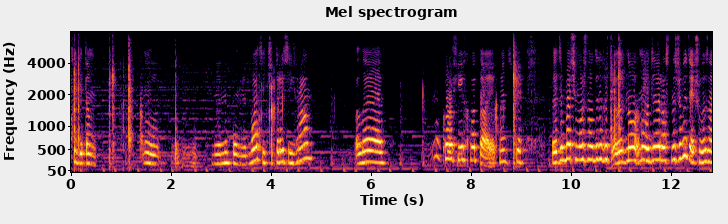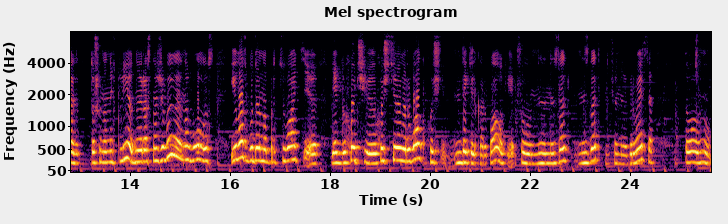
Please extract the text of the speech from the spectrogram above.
скільки там, ну, я не пам'ятаю, 20 чи 30 грам. Але, ну, коротше, їх вистачає. В принципі, тим паче можна один, одно- ну, один раз наживити, якщо ви знаєте, то, що на них кліє, один раз наживили на волос, і у вас буде воно працювати, е, якби хоч, е, хоч цілу рибалку, хоч декілька рибалок, якщо не, не, злет, не злетить, нічого не обірветься, то ну,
